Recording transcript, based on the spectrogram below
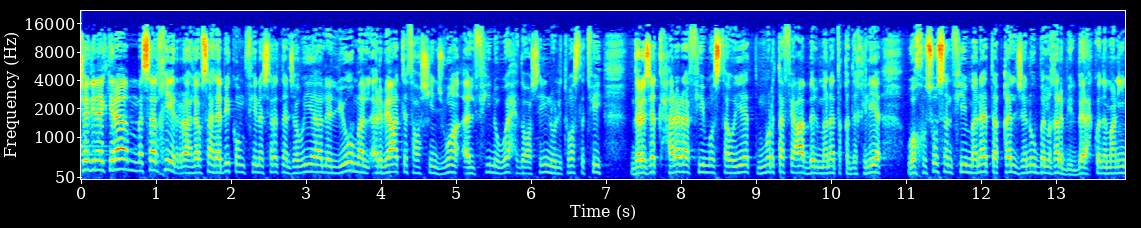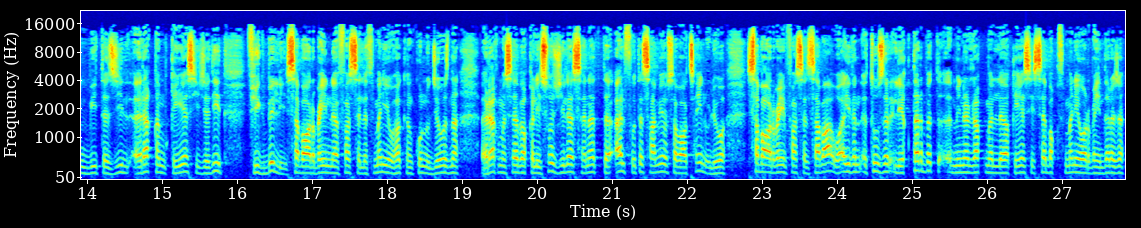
مشاهدينا الكرام مساء الخير. أهلا وسهلا بكم في نشرتنا الجوية لليوم الأربعاء 23 جوان 2021 واللي توصلت فيه درجات الحرارة في مستويات مرتفعة بالمناطق الداخلية وخصوصا في مناطق الجنوب الغربي. البارح كنا معنيين بتسجيل رقم قياسي جديد في قبلي 47.8 وهكا نكونوا تجاوزنا الرقم السابق اللي سجل سنة 1997 واللي هو 47.7 وأيضا توزر اللي اقتربت من الرقم القياسي السابق 48 درجة.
